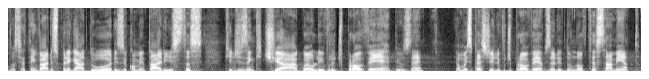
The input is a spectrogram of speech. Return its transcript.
você tem vários pregadores e comentaristas que dizem que Tiago é o livro de provérbios, né? É uma espécie de livro de provérbios ali do Novo Testamento,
